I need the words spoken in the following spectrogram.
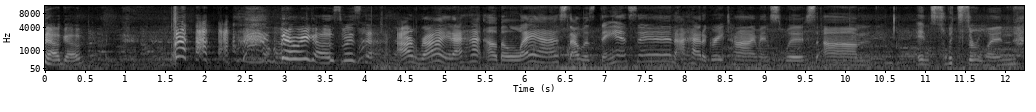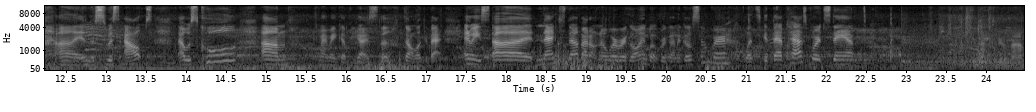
Now go. there we go, Swiss. All right, I had a blast. I was dancing. I had a great time in Swiss, um, in Switzerland, uh, in the Swiss Alps. That was cool. Um, my makeup, you guys. Ugh, don't look at that. Anyways, uh, next up, I don't know where we're going, but we're gonna go somewhere. Let's get that passport stamped. Good afternoon, ma'am.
